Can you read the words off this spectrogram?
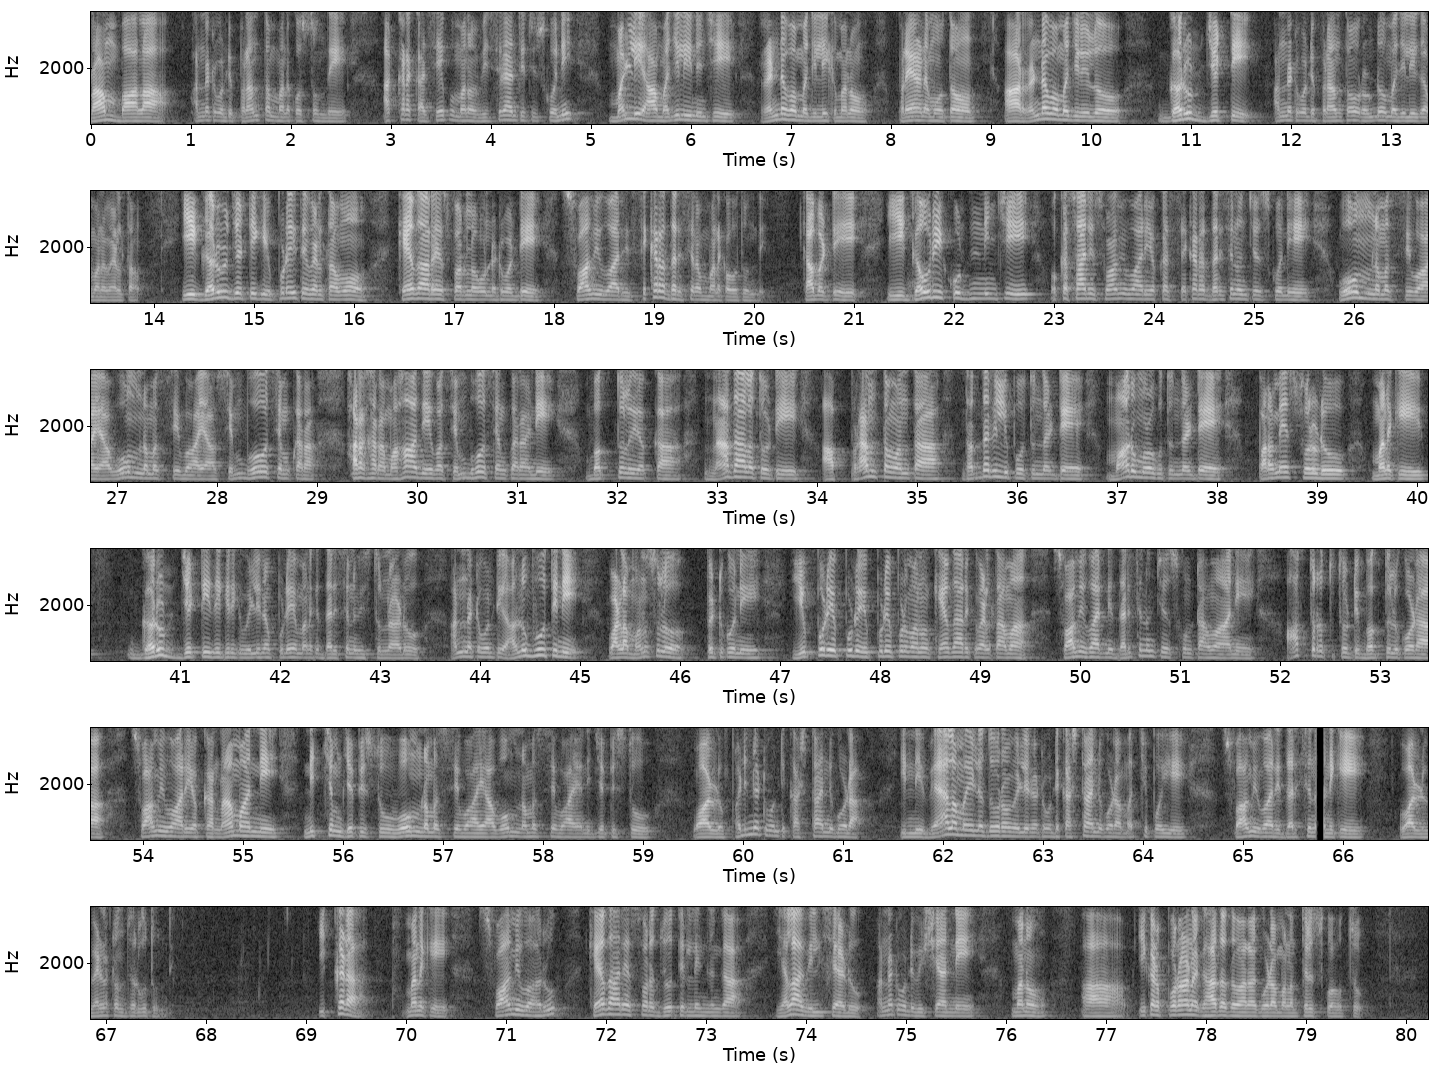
రాంబాలా అన్నటువంటి ప్రాంతం మనకు వస్తుంది అక్కడ కాసేపు మనం విశ్రాంతి తీసుకొని మళ్ళీ ఆ మజిలీ నుంచి రెండవ మజిలీకి మనం ప్రయాణమవుతాం. ఆ రెండవ మజిలీలో గరుడ్ జట్టి అన్నటువంటి ప్రాంతం రెండో మజిలీగా మనం వెళ్తాం. ఈ గరుడ్ జట్టికి ఎప్పుడైతే వెళ్తామో కేదారేశ్వర్లో ఉన్నటువంటి స్వామివారి శిఖర దర్శనం మనకు అవుతుంది. కాబట్టి ఈ గౌరీకుడ్ నుంచి ఒకసారి స్వామివారి యొక్క శిఖర దర్శనం చేసుకొని ఓం నమ శివాయ ఓం నమ శివాయ శంభో శంకర హరహర మహాదేవ శంభో శంకర అని భక్తుల యొక్క నాదాలతోటి ఆ ప్రాంతం అంతా దద్దరిల్లిపోతుందంటే మారుమోగుతుందంటే పరమేశ్వరుడు మనకి గరుడ్ జట్టి దగ్గరికి వెళ్ళినప్పుడే మనకి దర్శనమిస్తున్నాడు అన్నటువంటి అనుభూతిని వాళ్ళ మనసులో పెట్టుకొని ఎప్పుడెప్పుడు ఎప్పుడెప్పుడు మనం కేదార్కి వెళ్తామా స్వామివారిని దర్శనం చేసుకుంటామా అని ఆతృతతోటి భక్తులు కూడా స్వామివారి యొక్క నామాన్ని నిత్యం జపిస్తూ ఓం నమశివాయ ఓం నమశివాయ అని జపిస్తూ వాళ్ళు పడినటువంటి కష్టాన్ని కూడా ఇన్ని వేల మైళ్ళ దూరం వెళ్ళినటువంటి కష్టాన్ని కూడా మర్చిపోయి స్వామివారి దర్శనానికి వాళ్ళు వెళ్ళటం జరుగుతుంది. ఇక్కడ మనకి స్వామివారు కేదారేశ్వర జ్యోతిర్లింగంగా ఎలా వెలిశాడు అన్నటువంటి విషయాన్ని మనం ఇక్కడ పురాణ గాథ ద్వారా కూడా మనం తెలుసుకోవచ్చు.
